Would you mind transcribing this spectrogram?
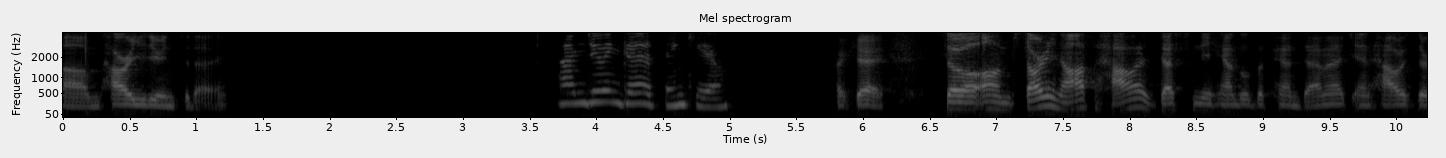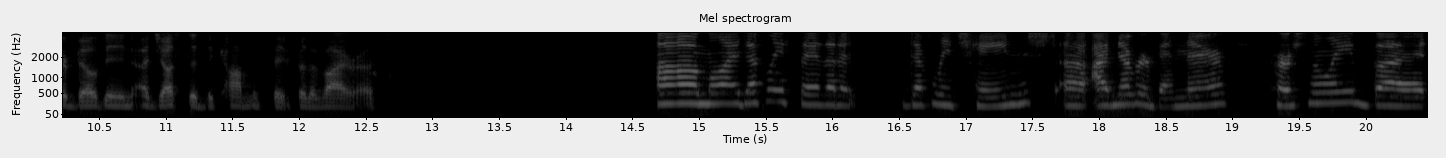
Um, how are you doing today? I'm doing good, thank you. Okay, so um, starting off, how has Destiny handled the pandemic and how is their building adjusted to compensate for the virus? Um, well, I definitely say that it's definitely changed. Uh, I've never been there personally, but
